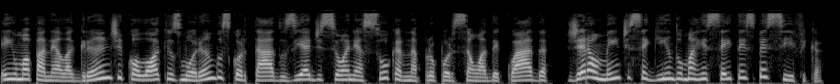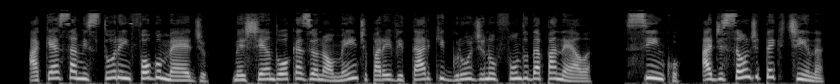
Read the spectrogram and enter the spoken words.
Em uma panela grande, coloque os morangos cortados e adicione açúcar na proporção adequada, geralmente seguindo uma receita específica. Aqueça a mistura em fogo médio, mexendo ocasionalmente para evitar que grude no fundo da panela. 5. Adição de pectina.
